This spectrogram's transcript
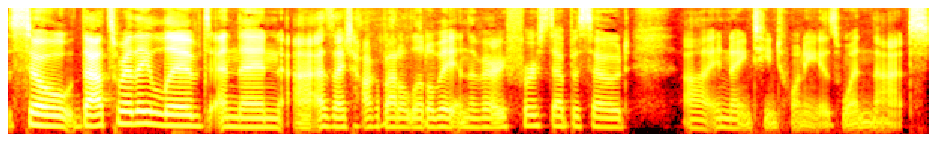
so that's where they lived. And then, uh, as I talk about a little bit in the very first episode, uh, in 1920 is when that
